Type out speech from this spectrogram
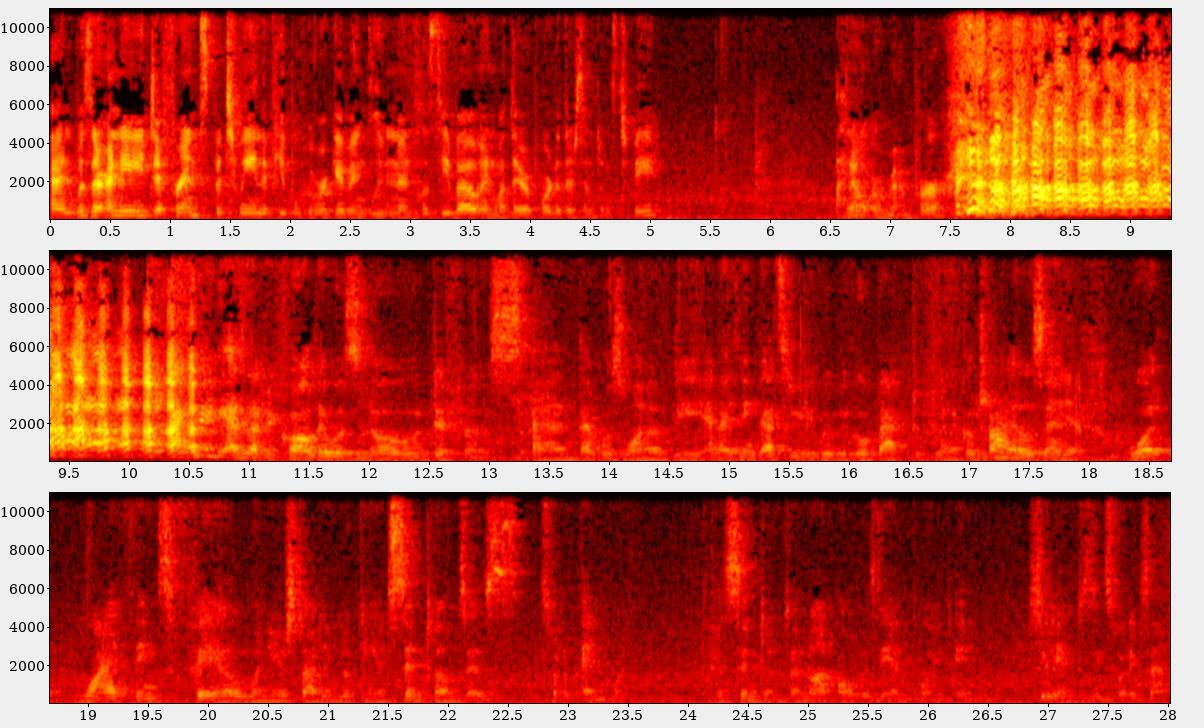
And was there any difference between the people who were given gluten and placebo and what they reported their symptoms to be? I don't remember. I think, as I recall, there was no difference, and that was one of the. And I think that's really where we go back to clinical mm-hmm. trials and yeah. what, why things fail when you're starting looking at symptoms as sort of endpoint, because symptoms are not always the endpoint in celiac disease, for example.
